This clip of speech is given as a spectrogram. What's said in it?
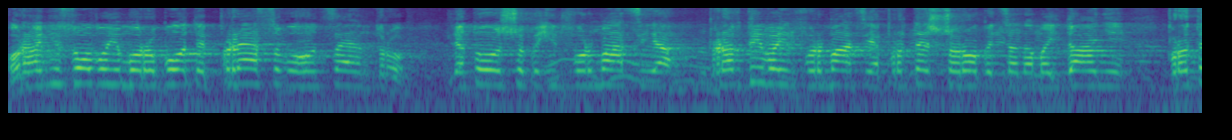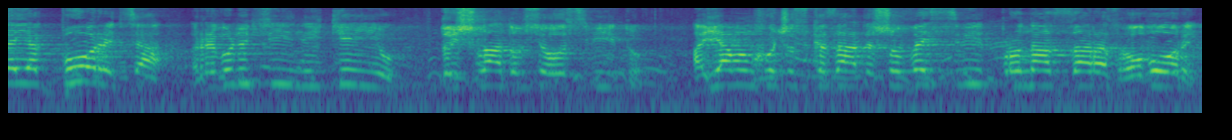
Організовуємо роботи пресового центру для того, щоб інформація, правдива інформація про те, що робиться на Майдані, про те, як бореться революційний Київ, дійшла до всього світу. А я вам хочу сказати, що весь світ про нас зараз говорить.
